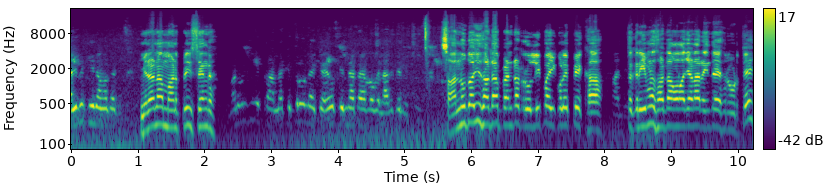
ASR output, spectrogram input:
ਹਾਂਜੀ ਵੀ ਕੀ ਨਾਮ ਹੈ ਤੁਹਾਡਾ? ਮੇਰਾ ਨਾਮ ਮਨਪ੍ਰੀਤ ਸਿੰਘ। ਮਨੂ ਜੀ ਇਹ ਕਾਲਾ ਕਿੱਧਰੋਂ ਲੈ ਕੇ ਆਏ ਹੋ? ਕਿੰਨਾ ਟਾਈਮ ਹੋ ਗਿਆ ਲੱਗਦੇ ਨੂੰ? ਸਾਨੂੰ ਤਾਂ ਜੀ ਸਾਡਾ ਪਿੰਡ ਟਰੋਲੀ ਭਾਈ ਕੋਲੇ ਭੇਖਾ। ਤਕਰੀਬਨ ਸਾਡਾ ਆਉਣਾ ਜਾਣਾ ਰਹਿੰਦਾ ਇਸ ਰੋਡ ਤੇ।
